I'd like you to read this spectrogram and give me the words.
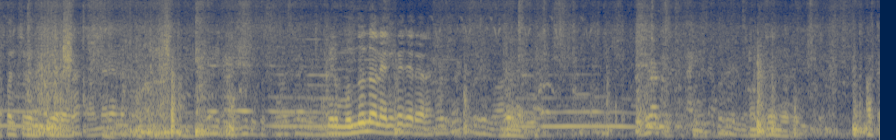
కొంచెం వెనక్కి మీరు ముందు వెనక జరగరా? కొంచెం అక్క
